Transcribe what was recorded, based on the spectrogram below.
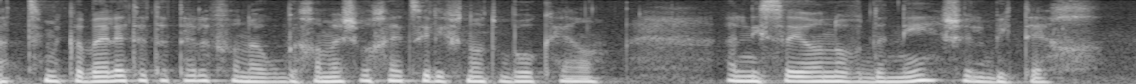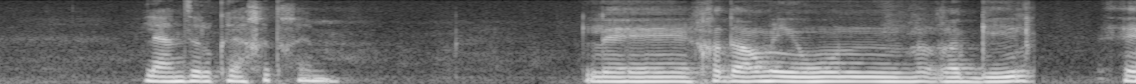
את מקבלת את הטלפון ההוא בחמש וחצי לפנות בוקר על ניסיון אובדני של בתך. לאן זה לוקח אתכם? לחדר מיון רגיל. אה,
